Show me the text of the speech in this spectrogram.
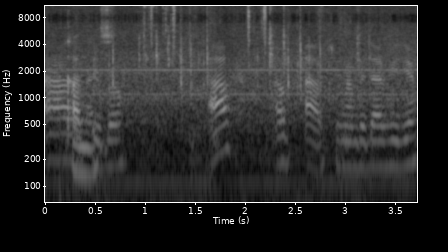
out Comments. here, bro. Out, out, out. Remember that video?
